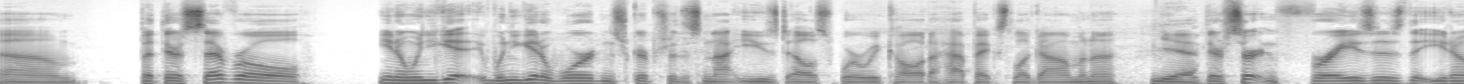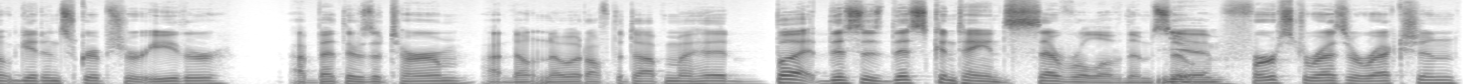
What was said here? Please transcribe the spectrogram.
Um, but there's several, you know, when you get when you get a word in scripture that's not used elsewhere, we call it a hapax legomena. Yeah. There's certain phrases that you don't get in scripture either. I bet there's a term. I don't know it off the top of my head, but this is this contains several of them. So Yeah. first resurrection,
